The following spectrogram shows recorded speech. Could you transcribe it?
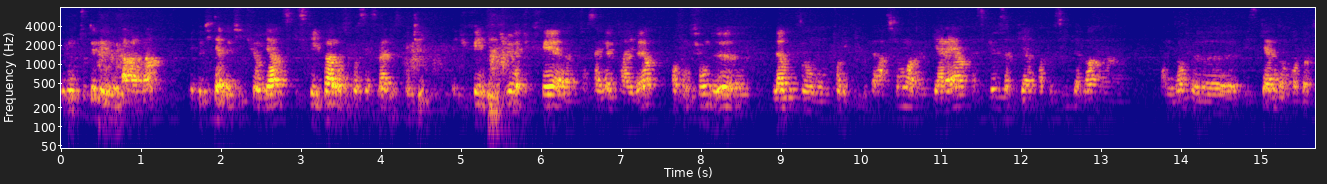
Et donc tout était fait par la main. Et petit à petit, tu regardes ce qui ne se crée pas dans ce process-là de spreadsheet crées une feature et tu crées euh, ton sign-up driver en fonction de euh, là où ton, équipe d'opération euh, galère parce que ça devient pas possible d'avoir, par exemple, des scans dans Roblox.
